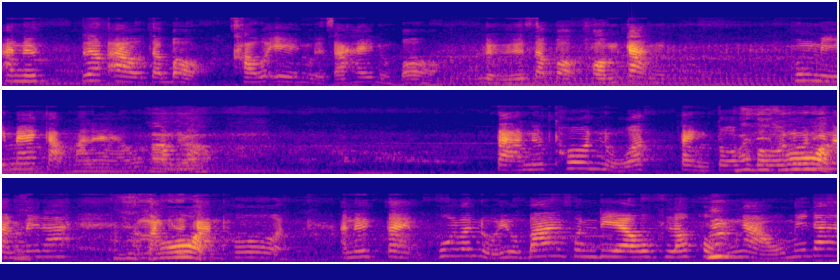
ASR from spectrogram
อันนึกเลือกเอาจะบอกเขาเองหรือจะให้หนูบอก หรือจะบอกพร้อมกันพรุ่งนี้แม่กลับมาแล้ว อะ ต้อง เดี๋ บ ยว อก แต่อั นนึกโทษหนูว่าแต่งตัวไม่ได้โป๊โทษนู่นที่นั้นไม่ได้ไม่ใช่มันโทคือษการโทษ อันนึกแต่งพูดว่าหนูอยู่บ้านคนเดียว แล้วผมเหงาไม่ได้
